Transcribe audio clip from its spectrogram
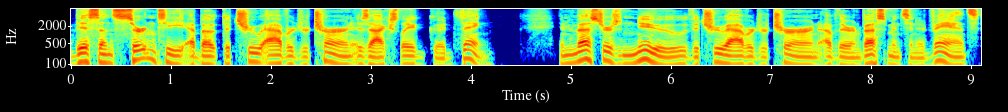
this uncertainty about the true average return is actually a good thing. Investors knew the true average return of their investments in advance,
